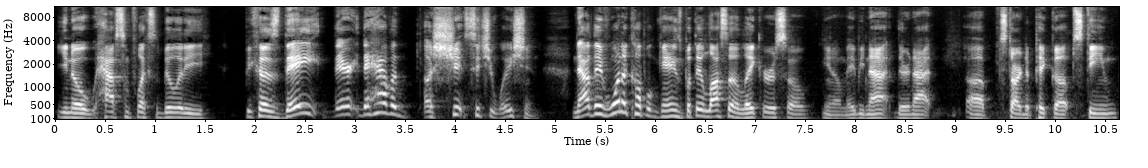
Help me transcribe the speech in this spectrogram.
you know, have some flexibility because they they they have a, a shit situation. Now they've won a couple games, but they lost to the Lakers, so you know maybe not. They're not uh, starting to pick up steam,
